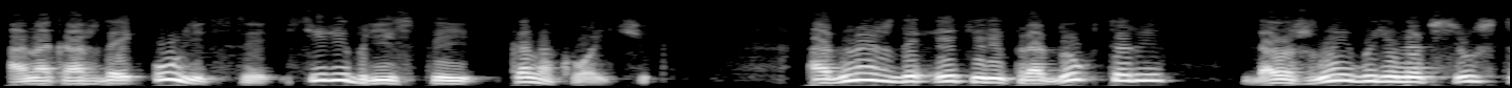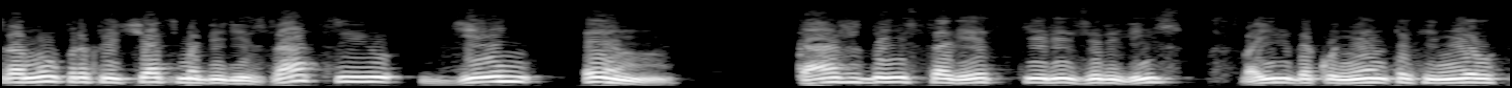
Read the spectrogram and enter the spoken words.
а на каждой улице серебристый колокольчик. Однажды эти репродукторы должны были на всю страну прокричать мобилизацию «День М». Каждый советский резервист в своих документах имел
